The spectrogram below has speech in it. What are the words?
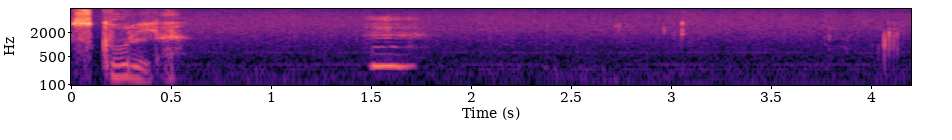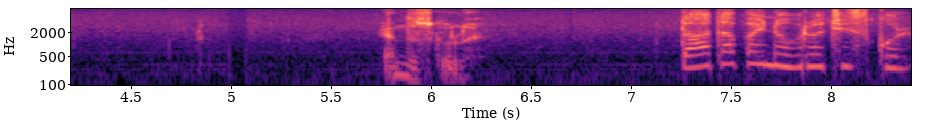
ஸ்கூல்ல ம் எந்த ஸ்கூலு தாதாபாய் நவரோஜி ஸ்கூல்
